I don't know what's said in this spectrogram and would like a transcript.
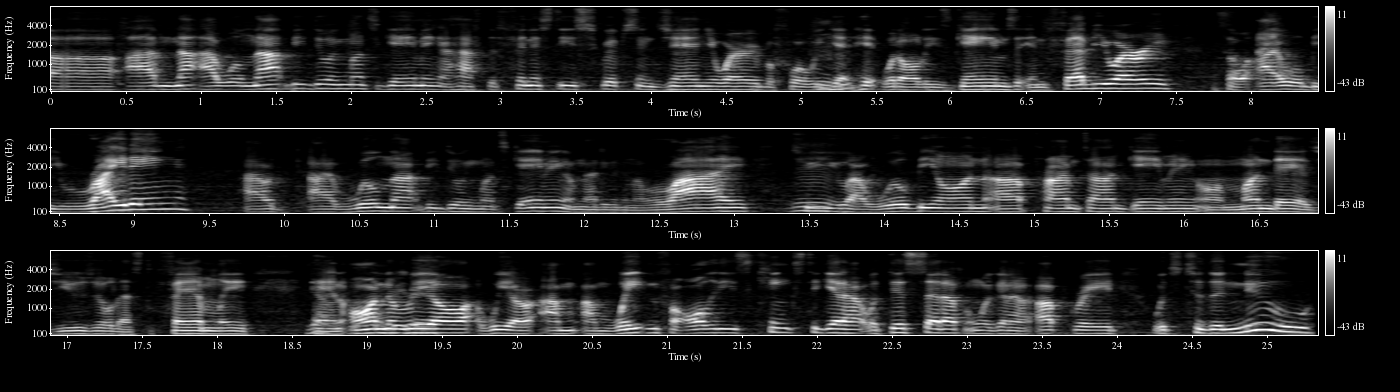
uh, I'm not. I will not be doing much gaming. I have to finish these scripts in January before we mm-hmm. get hit with all these games in February. So I will be writing. I, I will not be doing much gaming. I'm not even gonna lie to mm. you. I will be on uh, primetime gaming on Monday as usual. That's the family. Yep, and on the real, we are. I'm, I'm waiting for all of these kinks to get out with this setup, and we're gonna upgrade, which to the new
